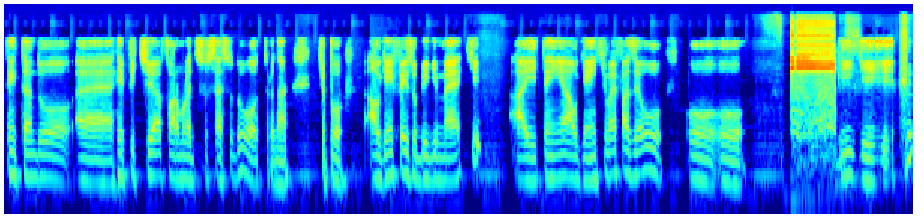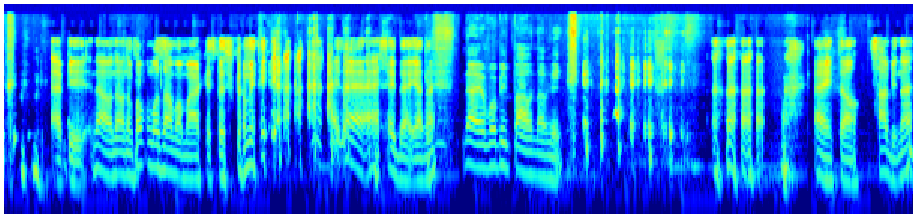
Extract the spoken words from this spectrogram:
tentando é, repetir a fórmula de sucesso do outro, né? Tipo, alguém fez o Big Mac, aí tem alguém que vai fazer o, o, o Big. É, Big. Não, não, não vamos usar uma marca especificamente. Mas é essa a ideia, né? Não, eu vou bipar o nome. é, então, sabe, né?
